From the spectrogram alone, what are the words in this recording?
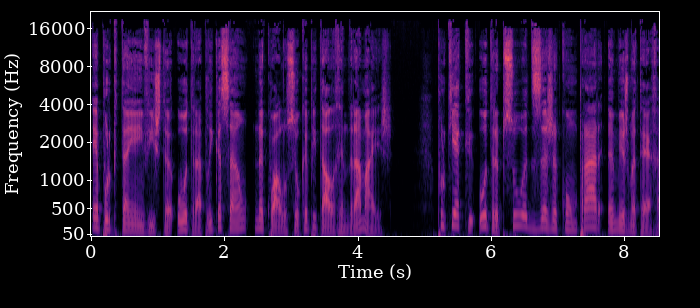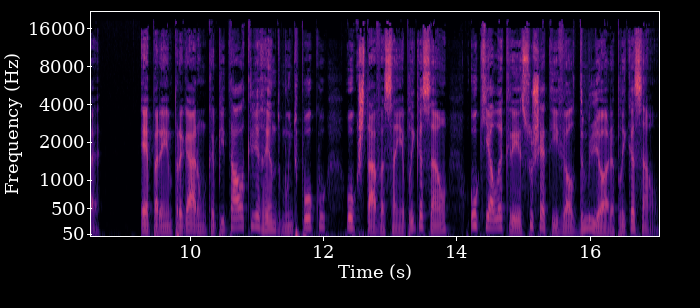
É porque tem em vista outra aplicação na qual o seu capital renderá mais porque é que outra pessoa deseja comprar a mesma terra? É para empregar um capital que lhe rende muito pouco, ou que estava sem aplicação, ou que ela crê suscetível de melhor aplicação.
